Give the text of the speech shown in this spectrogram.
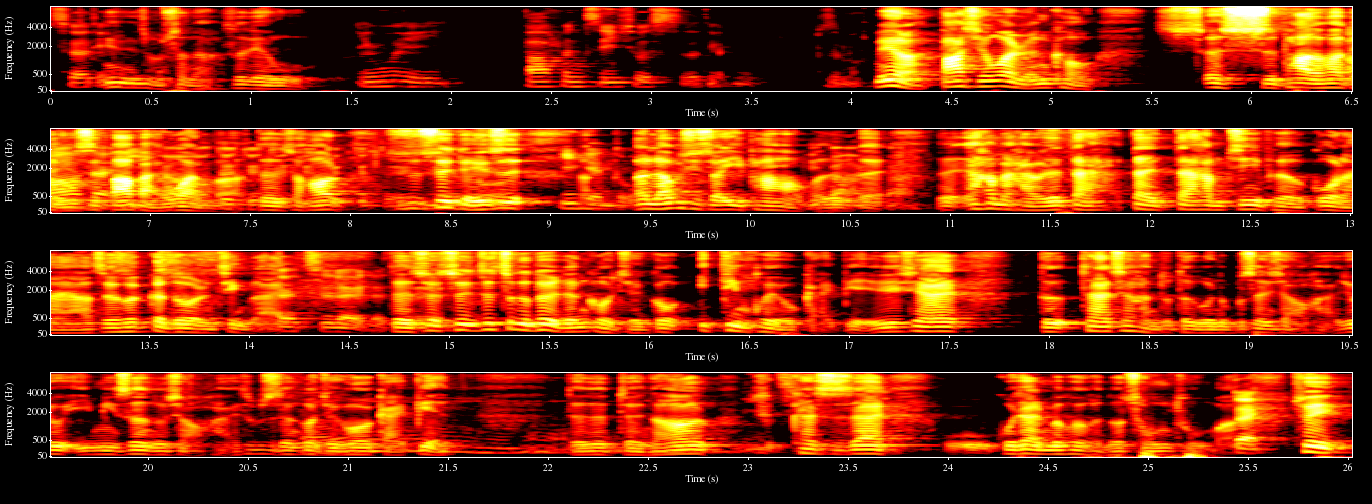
十二点，你怎么算的？十二点五，因为八分之一就十二点五，不是吗？没有了，八千万人口，呃，十趴的话等于是八百万嘛，对，好，所以等于是呃，了不起算一趴好嘛，对不对？那他们还会再带带带他们亲戚朋友过来啊，所以会更多人进来，对之类的，对，所以所以这这个对人口结构一定会有改变，因为现在德，现在很多德国人都不生小孩，就移民生很多小孩，是不是人口结构会改变？对对对，然后开始在国家里面会有很多冲突嘛。对，所以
